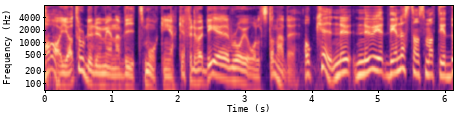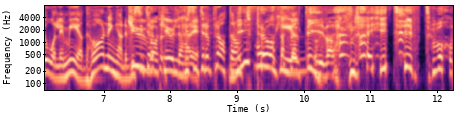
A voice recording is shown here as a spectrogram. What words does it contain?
Jaha, jag trodde du menade vit smokingjacka, för det var det Roy Alston hade. Okej, nu, nu är det nästan som att det är dålig medhörning här. Vi Gud sitter vad och, kul det här Vi sitter och pratar om Vi två pratar helt... förbi varandra i typ två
